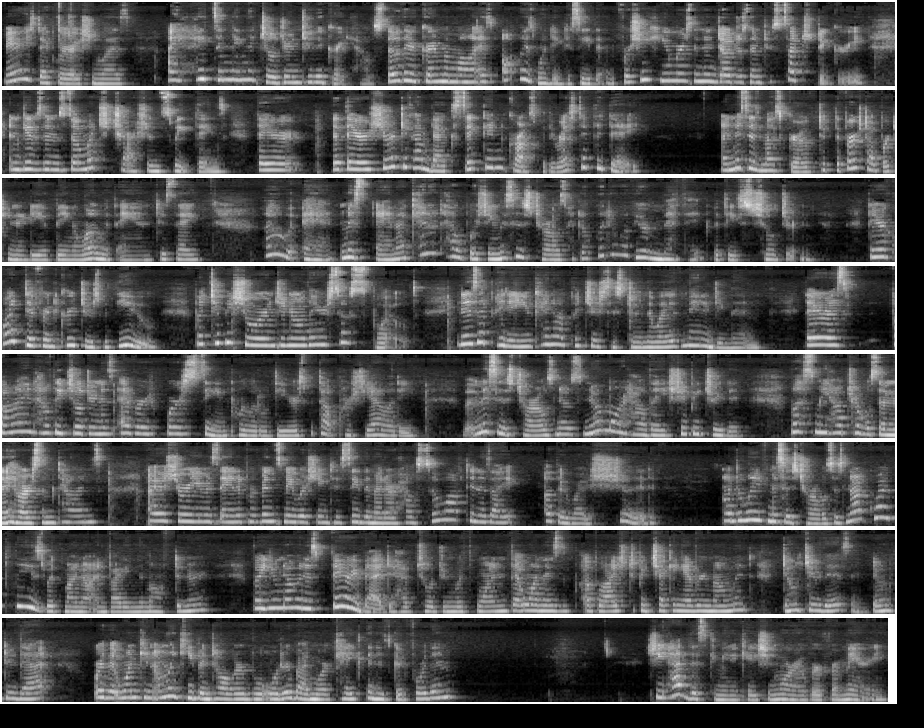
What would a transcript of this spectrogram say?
Mary's declaration was, I hate sending the children to the great house, though their grandmamma is always wanting to see them, for she humors and indulges them to such a degree, and gives them so much trash and sweet things, they are, that they are sure to come back sick and cross for the rest of the day. And Mrs. Musgrove took the first opportunity of being alone with Anne to say, Oh, Anne, Miss Anne, I cannot help wishing Mrs. Charles had a little of your method with these children. They are quite different creatures with you, but to be sure, in general, they are so spoiled. It is a pity you cannot put your sister in the way of managing them. They are as fine, healthy children as ever were seen, poor little dears, without partiality. But Mrs. Charles knows no more how they should be treated. Bless me, how troublesome they are sometimes! I assure you, Miss Anne, it prevents me wishing to see them at our house so often as I otherwise should. I believe Mrs. Charles is not quite pleased with my not inviting them oftener. But you know it is very bad to have children with one that one is obliged to be checking every moment. Don't do this and don't do that, or that one can only keep in tolerable order by more cake than is good for them. She had this communication, moreover, from Mary.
